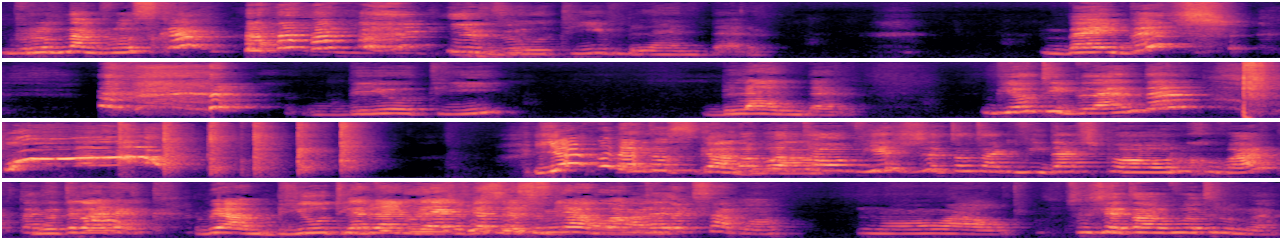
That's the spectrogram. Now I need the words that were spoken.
brudna bluzka? Beauty blender. Babyś? Beauty blender. Beauty blender? Ona to No zgadła? bo to wiesz, że to tak widać po ruchu warg? Tak, Dlatego ja tak robiłam beauty Dlatego blender, jak żeby ja też zrozumiała, zgadłam, ale tak samo. No wow. W sensie to było trudne.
